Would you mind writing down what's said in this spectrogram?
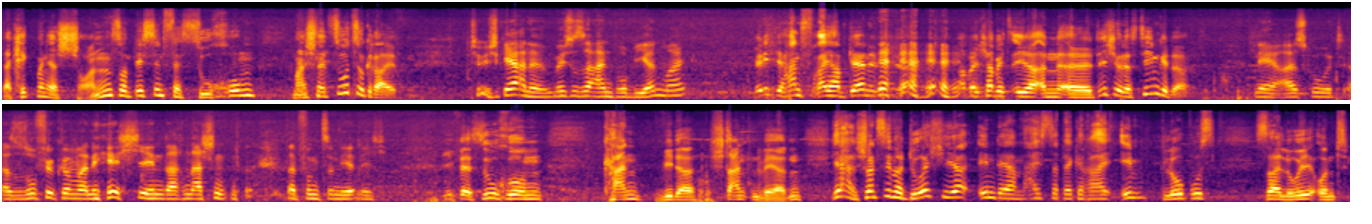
Da kriegt man ja schon so ein bisschen Versuchung, mal schnell zuzugreifen. Natürlich gerne. Möchtest du einen probieren, Mike? Wenn ich die Hand frei habe, gerne wieder. Aber ich habe jetzt eher an äh, dich und das Team gedacht. Nee, alles gut. Also so viel können wir nicht jeden Tag naschen. Das funktioniert nicht. Die Versuchung kann widerstanden werden. Ja, schon sind wir durch hier in der Meisterbäckerei im Globus Saloy und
